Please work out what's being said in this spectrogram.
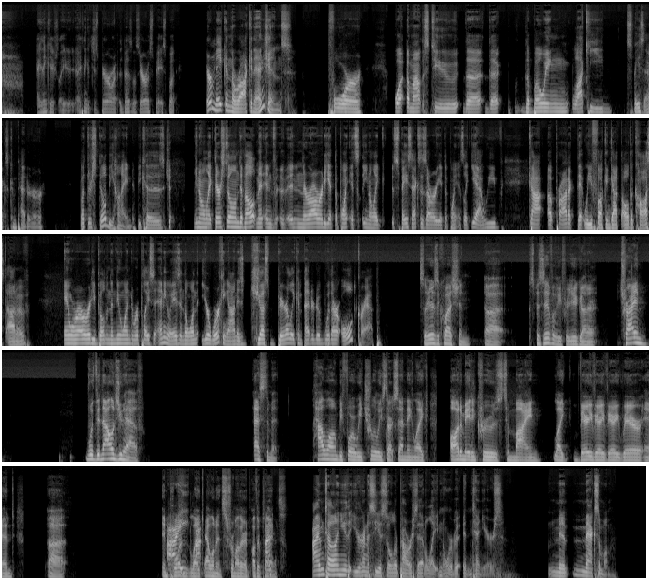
I think actually, I think it's just Bezos Aerospace, but they're making the rocket engines for what amounts to the the the Boeing Lockheed SpaceX competitor, but they're still behind because you know like they're still in development and and they're already at the point it's you know like SpaceX is already at the point it's like yeah we've got a product that we fucking got all the cost out of and we're already building a new one to replace it anyways and the one that you're working on is just barely competitive with our old crap So here's a question, uh, specifically for you, Gunnar. Try and, with the knowledge you have, estimate how long before we truly start sending like automated crews to mine like very, very, very rare and uh, important I- like elements from other other planets. i'm telling you that you're going to see a solar power satellite in orbit in 10 years Min- maximum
